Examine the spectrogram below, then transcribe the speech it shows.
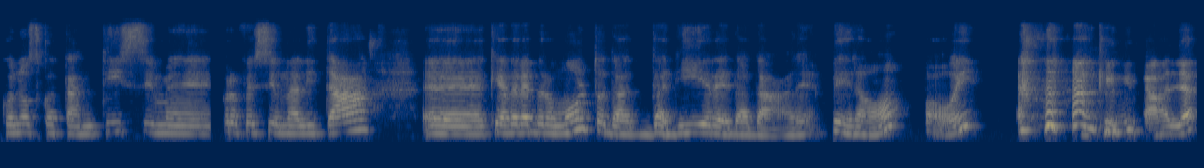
conosco tantissime professionalità eh, che avrebbero molto da, da dire e da dare, però poi anche in Italia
